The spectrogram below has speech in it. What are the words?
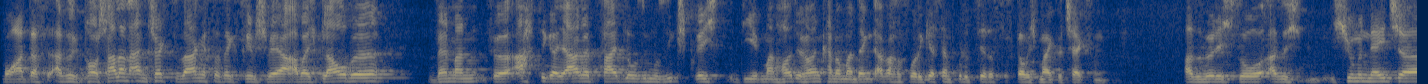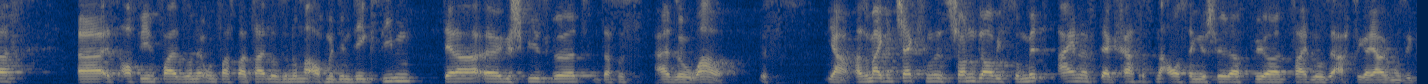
boah, das, also pauschal an einem Track zu sagen, ist das extrem schwer. Aber ich glaube, wenn man für 80er Jahre zeitlose Musik spricht, die man heute hören kann und man denkt einfach, das wurde gestern produziert, ist das, glaube ich, Michael Jackson. Also würde ich so, also ich, Human Nature äh, ist auf jeden Fall so eine unfassbar zeitlose Nummer, auch mit dem DX7, der da äh, gespielt wird. Das ist also wow. Ist ja, also Michael Jackson ist schon, glaube ich, somit eines der krassesten Aushängeschilder für zeitlose 80er Jahre Musik.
